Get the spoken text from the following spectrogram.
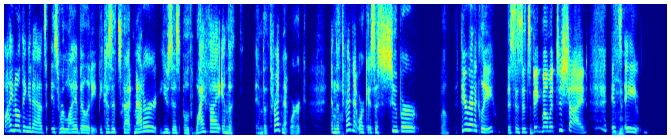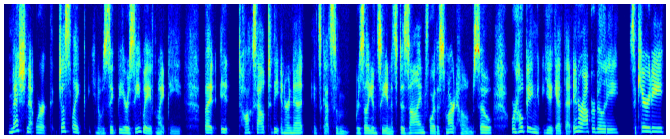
final thing it adds is reliability because it's got Matter uses both Wi-Fi and the and the Thread network, and uh-huh. the Thread network is a super well theoretically this is its big moment to shine. It's a mesh network, just like, you know, Zigbee or Z Wave might be, but it talks out to the internet. It's got some resiliency and it's designed for the smart home. So we're hoping you get that interoperability, security,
